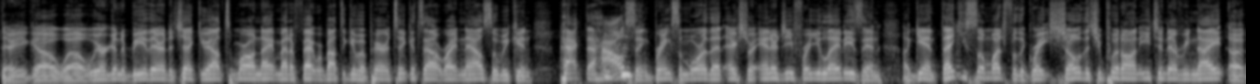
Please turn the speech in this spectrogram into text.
There you go. Well, we are going to be there to check you out tomorrow night. Matter of fact, we're about to give a pair of tickets out right now so we can pack the house and bring some more of that extra energy for you ladies. And again, thank you so much for the great show that you put on each and every night. Uh,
